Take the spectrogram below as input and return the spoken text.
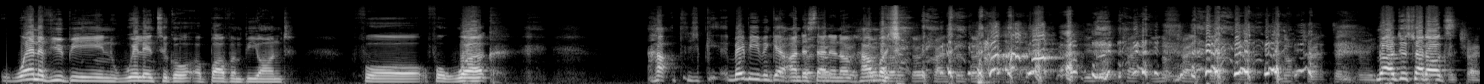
when have you been willing to go above and beyond for for work? How maybe even get an understanding Don't- of how don't- much. Don't, don't try and send- don't- You're not. You're not trying to send- you're not trying to send for me. No, I'm just trying to Don't try.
